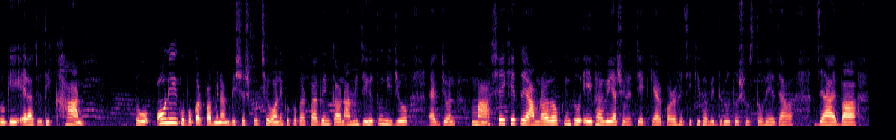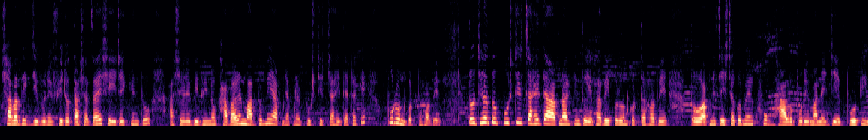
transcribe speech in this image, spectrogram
রোগী এরা যদি খান তো অনেক উপকার পাবেন। আমি বিশ্বাস করছি অনেক উপকার পাবেন, কারণ আমি যেহেতু নিজেও একজন মা সেই ক্ষেত্রে আমরাও কিন্তু এইভাবেই আসলে টেক কেয়ার করা হয়েছে। কীভাবে দ্রুত সুস্থ হয়ে যাওয়া যায় বা স্বাভাবিক জীবনে ফেরত আসা যায়, সেইটাই কিন্তু আসলে বিভিন্ন খাবারের মাধ্যমে আপনি আপনার পুষ্টির চাহিদাটাকে পূরণ করতে হবে। তো যেহেতু পুষ্টির চাহিদা আপনার কিন্তু এভাবেই পূরণ করতে হবে, তো আপনি চেষ্টা করবেন খুব ভালো পরিমাণে যে প্রোটিন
